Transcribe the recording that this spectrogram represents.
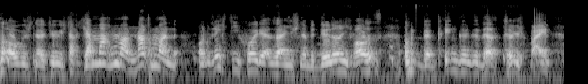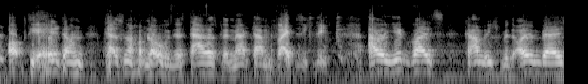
Ob ich natürlich dachte, ja mach mal, mach mal. Und richtig holte er seinen Schnippe Dillerich raus und bepinkelte das Tischbein. Ob die Eltern das noch im Laufe des Tages bemerkt haben, weiß ich nicht. Aber jedenfalls kam ich mit Eulenberg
